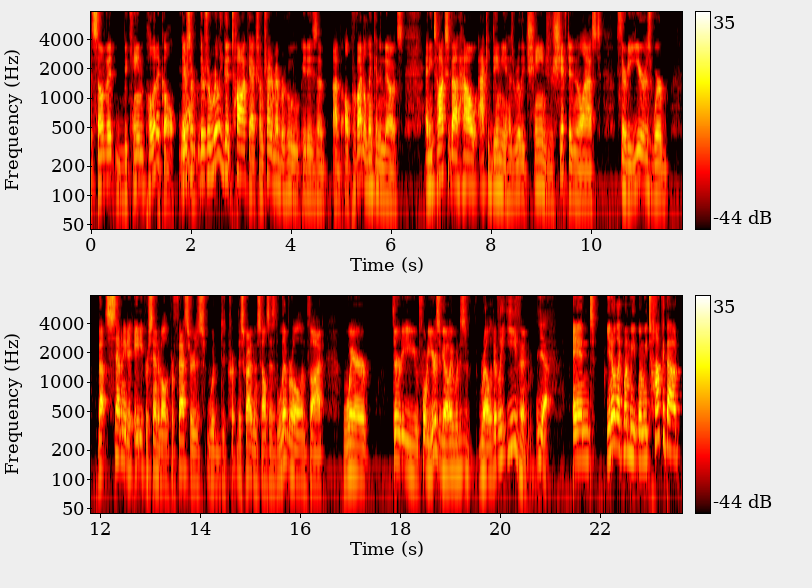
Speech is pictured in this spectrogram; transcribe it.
some of it became political. There's Yeah. a there's a really good talk actually. I'm trying to remember who it is. Uh, I'll provide a link in the notes. And he talks about how academia has really changed or shifted in the last 30 years, where about 70 to 80 percent of all the professors would dec- describe themselves as liberal in thought, where 30 or 40 years ago it was relatively even. Yeah. And you know, like when we when we talk about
